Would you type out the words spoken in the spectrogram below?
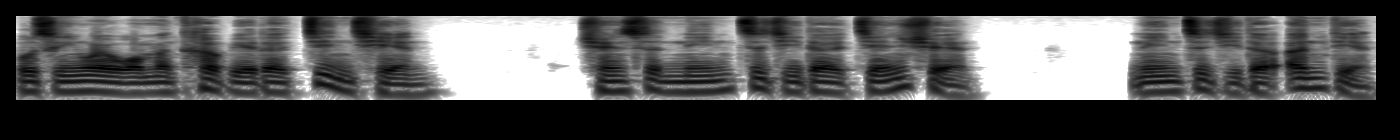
不是因为我们特别的敬虔，全是您自己的拣选，您自己的恩典。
